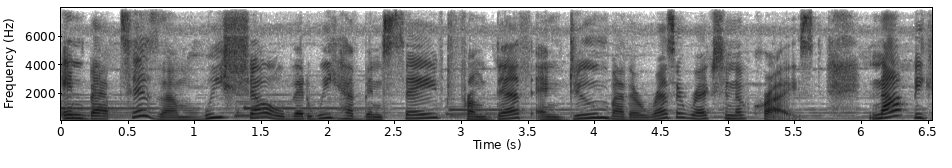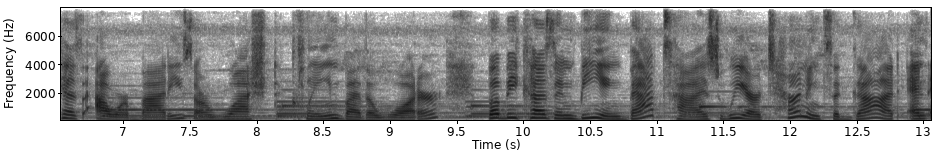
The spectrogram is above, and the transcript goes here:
In baptism, we show that we have been saved from death and doom by the resurrection of Christ, not because our bodies are washed clean by the water, but because in being baptized, we are turning to God and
